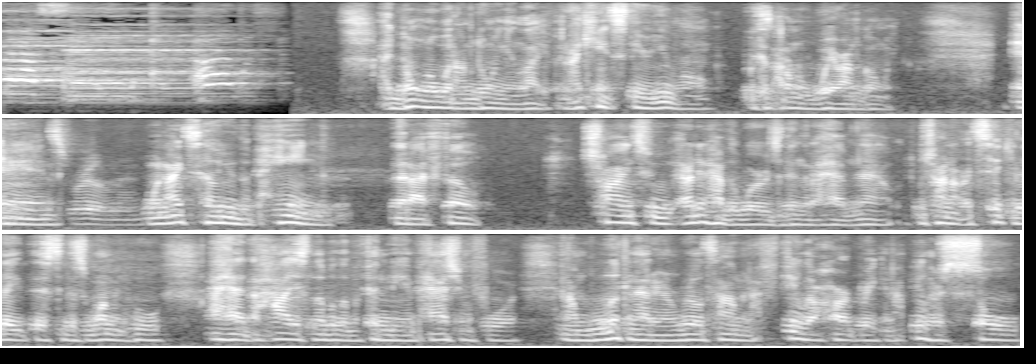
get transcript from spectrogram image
that I see. I was. I don't know what I'm doing in life, and I can't steer you wrong because I don't know where I'm going. Mm, and It's real, man. when I tell you the pain that I felt trying to, and I didn't have the words then that I have now, I'm trying to articulate this to this woman who I had the highest level of affinity and passion for, and I'm looking at her in real time, and I feel her heart breaking, I feel her soul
